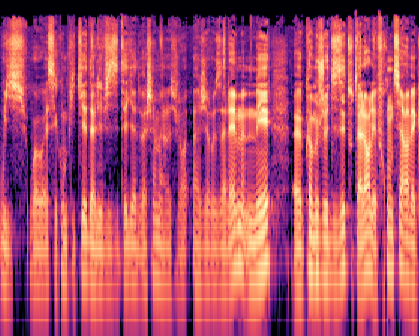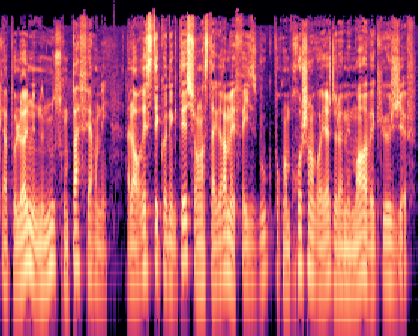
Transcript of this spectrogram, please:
Oui, ouais, ouais, c'est compliqué d'aller visiter Yad Vashem à, Jéru- à Jérusalem, mais euh, comme je disais tout à l'heure, les frontières avec la Pologne ne nous sont pas fermées. Alors restez connectés sur Instagram et Facebook pour un prochain voyage de la mémoire avec l'UEJF.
